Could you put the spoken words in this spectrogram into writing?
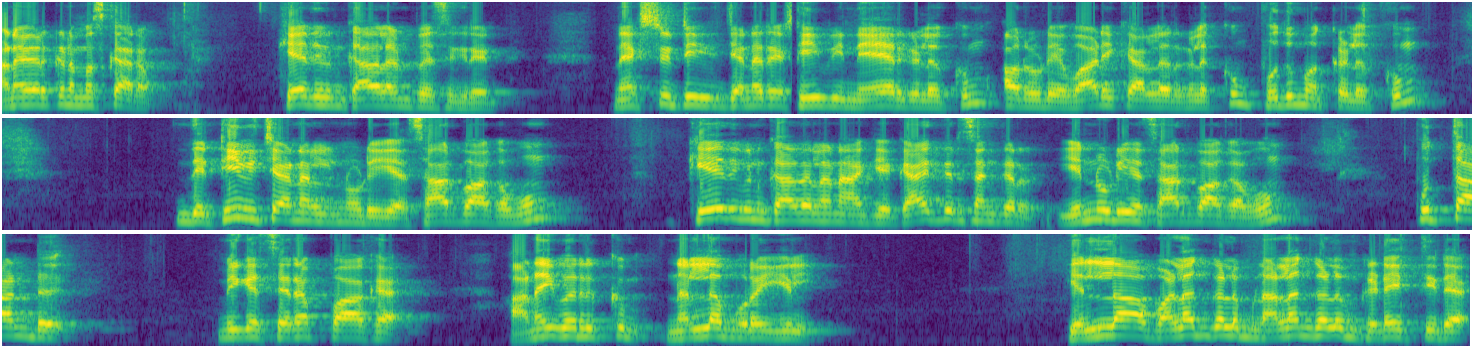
அனைவருக்கும் நமஸ்காரம். கேதுவின் காதலன் பேசுகிறேன். நெக்ஸ்ட் டிவி ஜெனரேஷன் டிவி நேயர்களுக்கும் அவருடைய வாடிக்கையாளர்களுக்கும் பொதுமக்களுக்கும் இந்த டிவி சேனலினுடைய சார்பாகவும் கேதுவின் காதலன் ஆகிய காயத்ரி சங்கர் என்னுடைய சார்பாகவும் புத்தாண்டு மிக சிறப்பாக அனைவருக்கும் நல்ல முறையில் எல்லா வளங்களும் நலங்களும் கிடைத்திட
